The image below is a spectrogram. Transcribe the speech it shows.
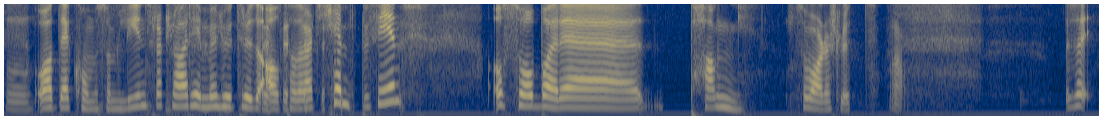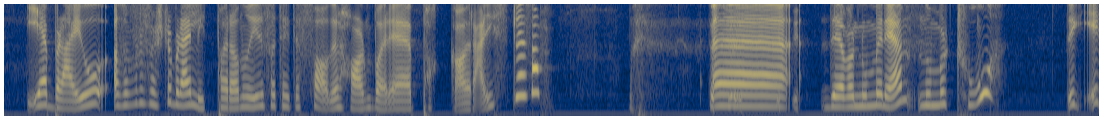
Mm. og at det kom som lyn fra klar himmel. Hun trodde alt hadde vært kjempefint, og så bare pang, så var det slutt. Ja. Så jeg blei jo Altså For det første blei jeg litt paranoid, for jeg tenkte fader, har han bare pakka og reist, liksom? eh, det var nummer én. Nummer to det,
